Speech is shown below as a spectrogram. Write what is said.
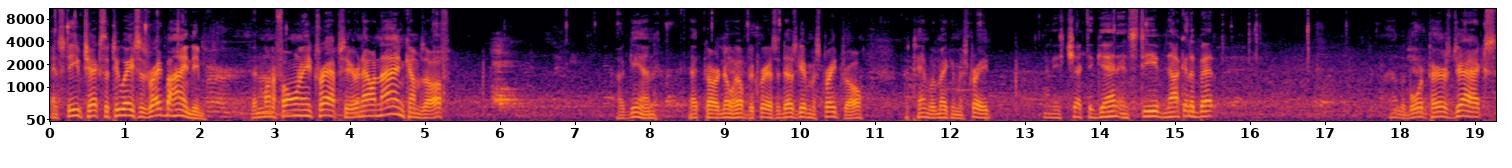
And Steve checks the two aces right behind him. Didn't want to fall in any traps here. Now a nine comes off. Again, that card no help to Chris. It does give him a straight draw. A 10 would make him a straight. And he's checked again, and Steve not going to bet. Well, the board pairs jacks.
